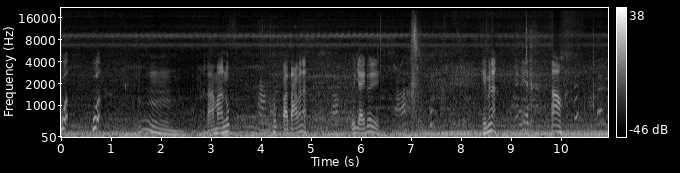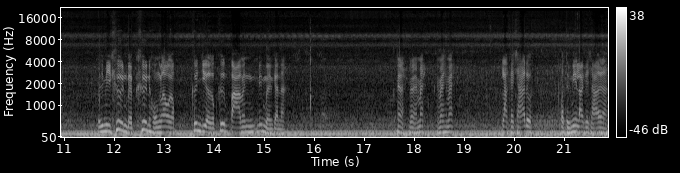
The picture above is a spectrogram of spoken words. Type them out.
Let's go ต่ออืมตามมานุกตามนุกป่าตามมันน่ะตัวใหญ่ด้วยดิอ๋อเห็นไหมน่ะไม่เห็นอ้าวมันจะมีคลื่นแบบคลื่นของเรากับคลื่นเหยื่อกับคลื่นปลามันไม่เหมือนกันนะเนี่ยเห็นไหมเห็นไหมเห็นไหมลากช้าๆดูพอถึงนี่ลากช้าๆเลยนะ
